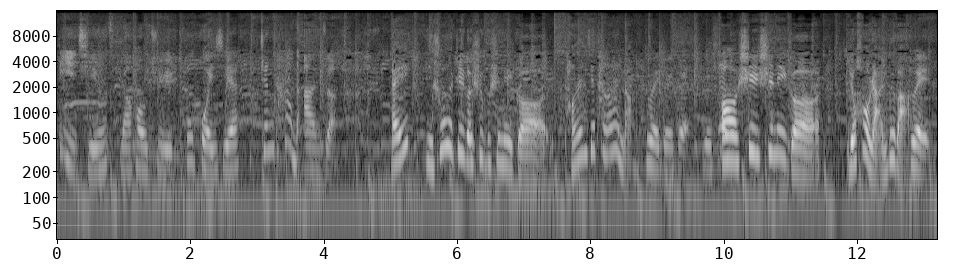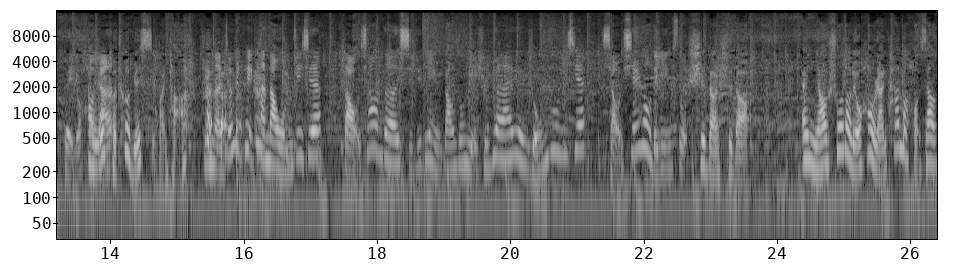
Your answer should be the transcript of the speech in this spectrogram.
弟情，然后去突破一些侦探的案子。哎，你说的这个是不是那个《唐人街探案》呢？对对对，也是。哦，是是那个。刘昊然对吧？对对，刘昊然，我可特别喜欢他。真的，就是可以看到我们这些搞笑的喜剧电影当中，也是越来越融入一些小鲜肉的因素。是的，是的。哎，你要说到刘昊然，他们好像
